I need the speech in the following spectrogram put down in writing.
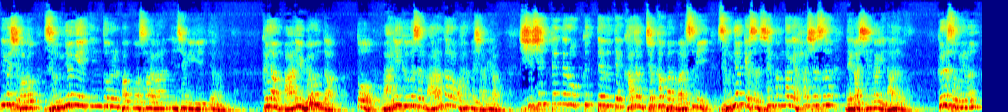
이것이 바로 성령의 인도를 받고 살아가는 인생이기 때문입니다. 그냥 많이 외운다, 또 많이 그것을 말한다라고 하는 것이 아니라 시시때때로 그때그때 가장 적합한 말씀이 성령께서 생각나게 하셔서 내가 생각이 나는 것. 그래서 우리는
